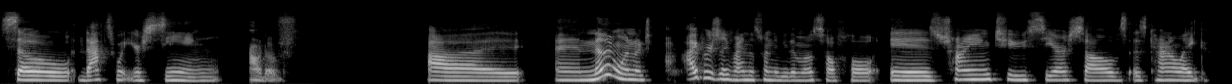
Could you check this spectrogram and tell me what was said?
So that's what you're seeing out of. Uh, and another one, which I personally find this one to be the most helpful, is trying to see ourselves as kind of like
